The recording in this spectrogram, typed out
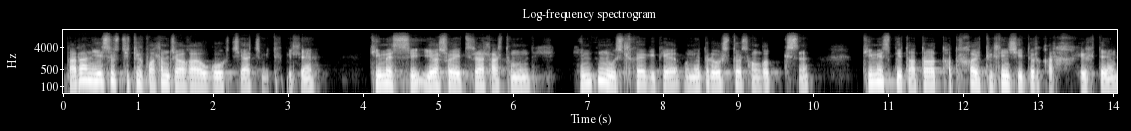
Дараа нь Есүс тэтгэх боломж байгаа үгүйг ч яаж мэдэх билээ? Тиймээс Йошуа Израиль ард түмэнд хүнд нь үйлчлэх вэ гэдгээ өнөөдөр өөртөө сонгог гэсэн. Тиймээс бид одоо тодорхой итгэлийн шийдвэр гаргах хэрэгтэй юм.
